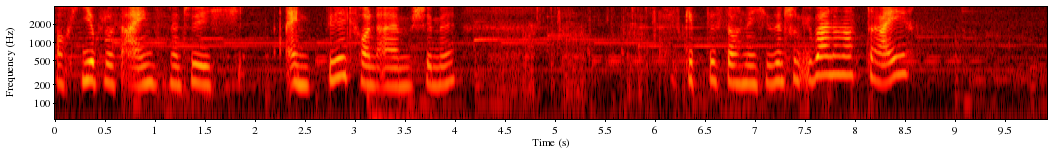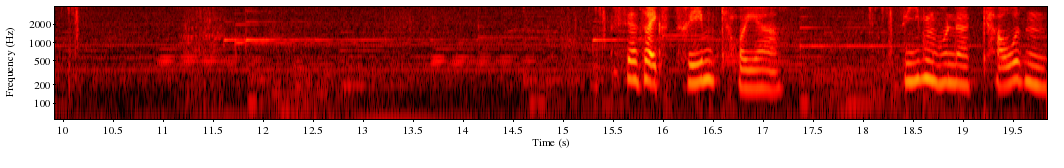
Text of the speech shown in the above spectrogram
Auch hier plus eins ist natürlich ein Bild von einem Schimmel. Das gibt es doch nicht. Hier sind schon überall nur noch drei. Ist ja so extrem teuer. 700.000.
